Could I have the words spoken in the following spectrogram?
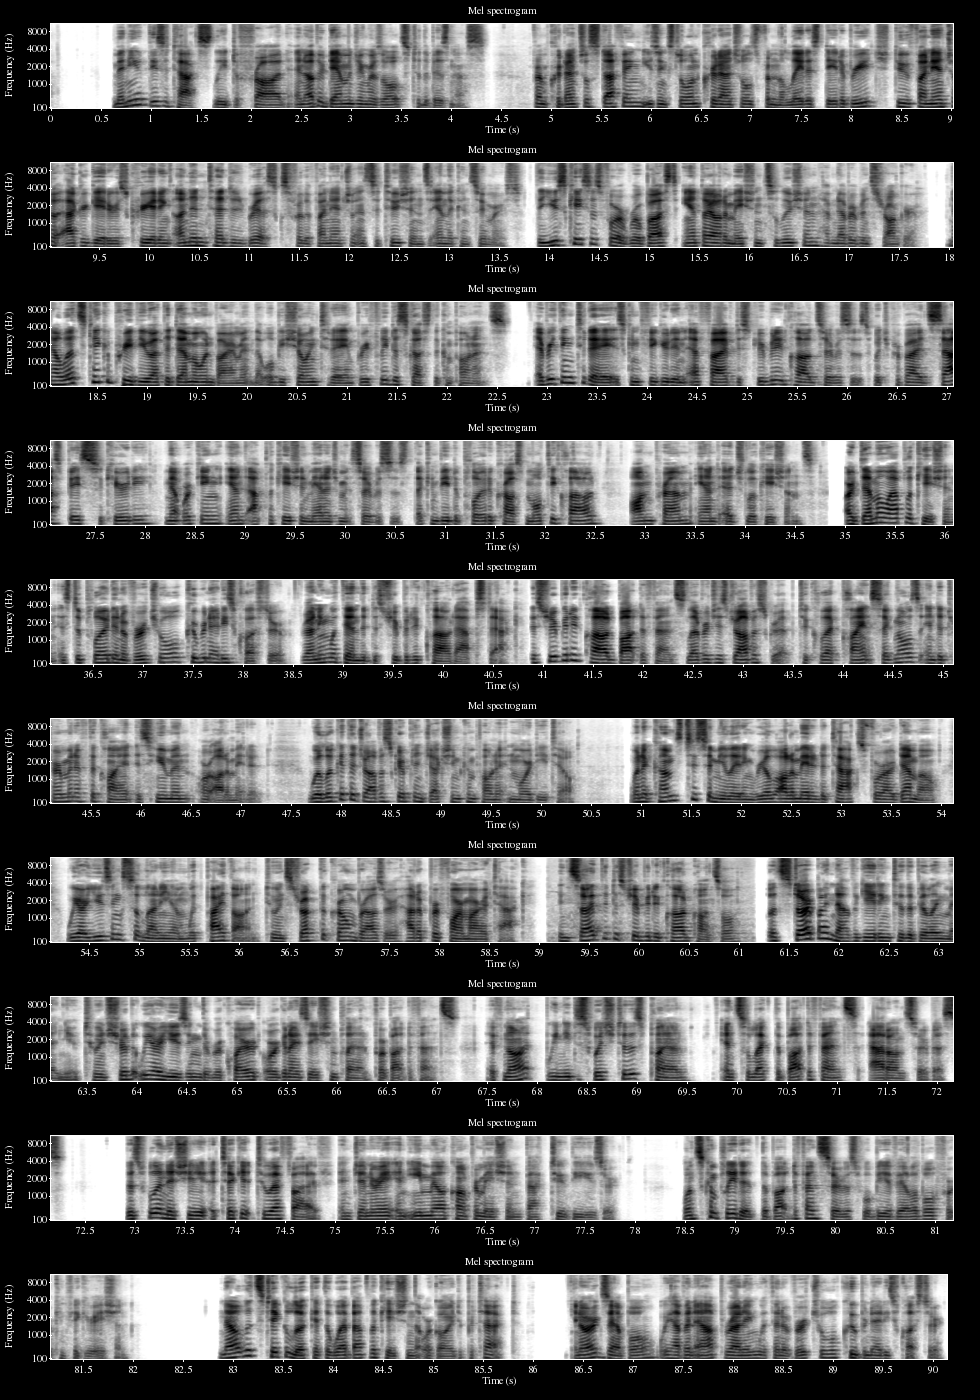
Many of these attacks lead to fraud and other damaging results to the business. From credential stuffing using stolen credentials from the latest data breach to financial aggregators creating unintended risks for the financial institutions and the consumers. The use cases for a robust anti automation solution have never been stronger. Now let's take a preview at the demo environment that we'll be showing today and briefly discuss the components. Everything today is configured in F5 Distributed Cloud Services, which provides SaaS-based security, networking, and application management services that can be deployed across multi-cloud, on-prem, and edge locations. Our demo application is deployed in a virtual Kubernetes cluster running within the Distributed Cloud App Stack. Distributed Cloud Bot Defense leverages JavaScript to collect client signals and determine if the client is human or automated. We'll look at the JavaScript injection component in more detail. When it comes to simulating real automated attacks for our demo, we are using Selenium with Python to instruct the Chrome browser how to perform our attack. Inside the Distributed Cloud Console, let's start by navigating to the billing menu to ensure that we are using the required organization plan for bot defense. If not, we need to switch to this plan and select the Bot Defense add-on service. This will initiate a ticket to F5 and generate an email confirmation back to the user. Once completed, the bot defense service will be available for configuration. Now let's take a look at the web application that we're going to protect. In our example, we have an app running within a virtual Kubernetes cluster.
